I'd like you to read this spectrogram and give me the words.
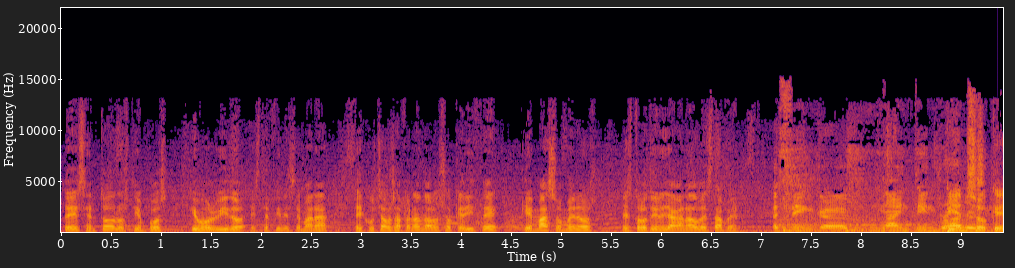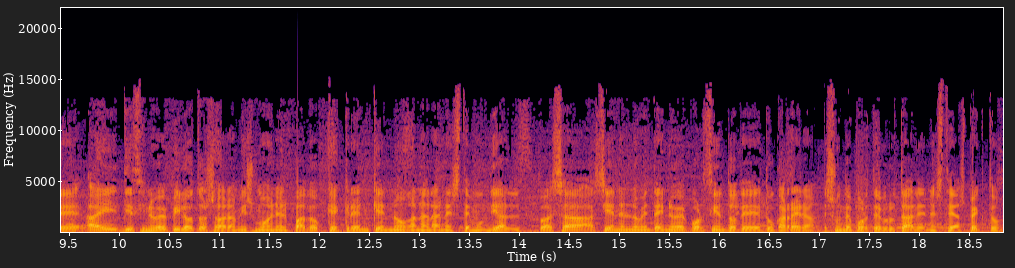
test, en todos los tiempos que hemos vivido este fin de semana. Escuchamos a Fernando Alonso que dice que más o menos esto lo tiene ya ganado Verstappen. Pienso que hay 19 pilotos ahora mismo en el paddock que creen que no ganarán este mundial. Pasa así en el 99% de tu carrera. Es un deporte brutal en este aspecto.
